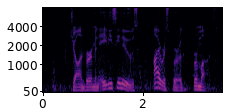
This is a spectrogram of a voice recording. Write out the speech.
John Berman, ABC News, Irasburg, Vermont.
